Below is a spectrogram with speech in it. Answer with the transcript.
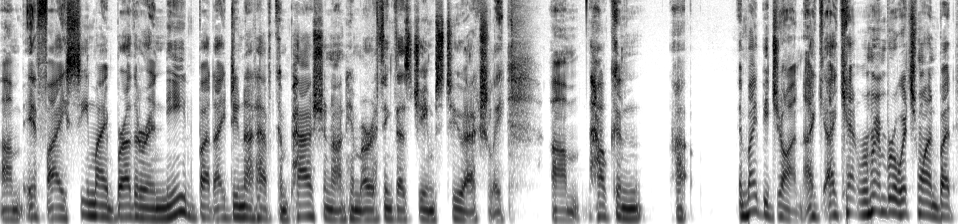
um, if I see my brother in need, but I do not have compassion on him, or I think that's James two actually. Um, how can uh, it might be John. I, I can't remember which one, but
